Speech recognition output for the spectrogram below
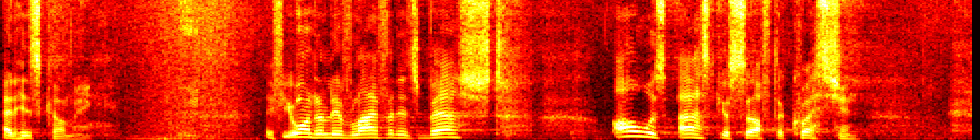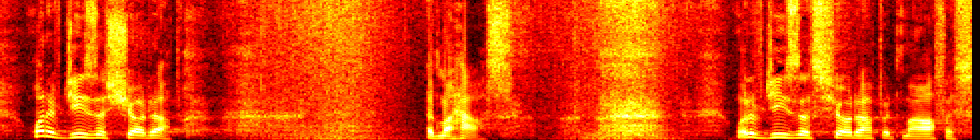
at his coming. If you want to live life at its best, always ask yourself the question what if Jesus showed up at my house? What if Jesus showed up at my office?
